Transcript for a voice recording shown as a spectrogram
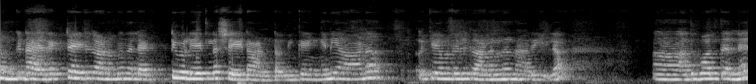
നമുക്ക് ഡയറക്റ്റ് ആയിട്ട് കാണുമ്പോൾ നല്ല അടിപൊളിയായിട്ടുള്ള ഷെയ്ഡാണ് കേട്ടോ നിങ്ങൾക്ക് എങ്ങനെയാണ് ക്യാമറയിൽ കാണുന്നതെന്ന് അറിയില്ല. അതുപോലെ തന്നെ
